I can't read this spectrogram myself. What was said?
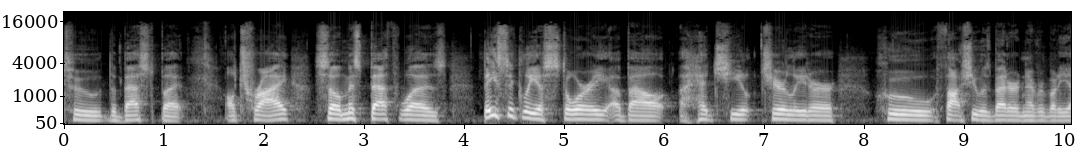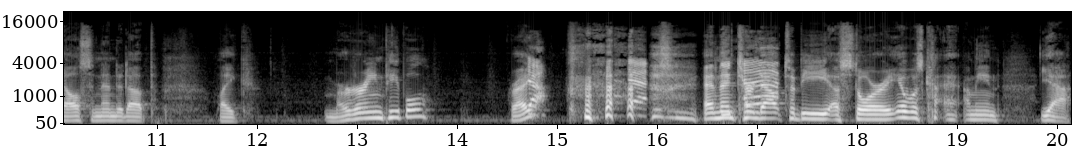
to the best, but I'll try. So Macbeth was basically a story about a head cheer- cheerleader who thought she was better than everybody else and ended up like murdering people, right? Yeah. yeah. and then turned out to be a story. It was, I mean, yeah,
